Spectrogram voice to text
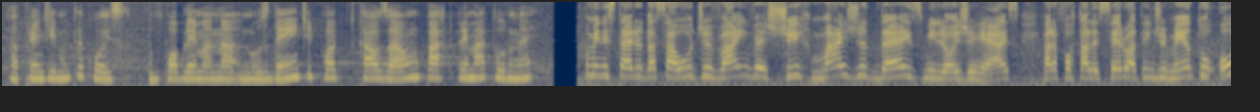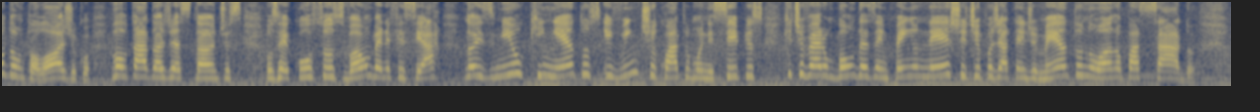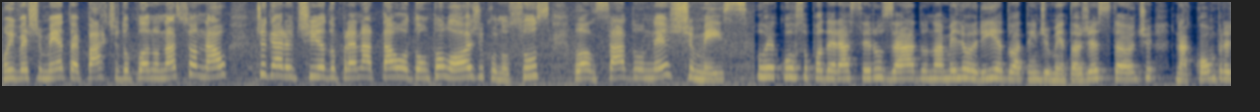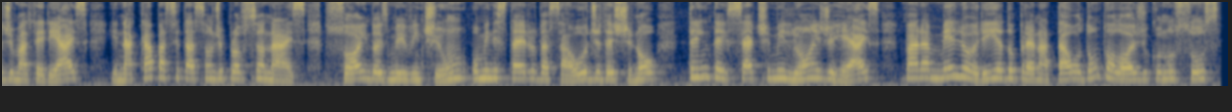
Aprendi muita coisa. Um problema na, nos dentes pode causar um parto prematuro, né? O Ministério da Saúde vai investir mais de 10 milhões de reais para fortalecer o atendimento odontológico voltado a gestantes. Os recursos vão beneficiar 2.524 municípios que tiveram bom desempenho neste tipo de atendimento no ano passado. O investimento é parte do Plano Nacional de Garantia do Pré-Natal Odontológico no SUS, lançado neste mês. O recurso poderá ser usado na melhoria do atendimento à gestante na compra de materiais e na capacitação de profissionais. Só em 2021, o Ministério da Saúde destinou 37 milhões de reais para a melhoria do pré-natal odontológico no SUS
